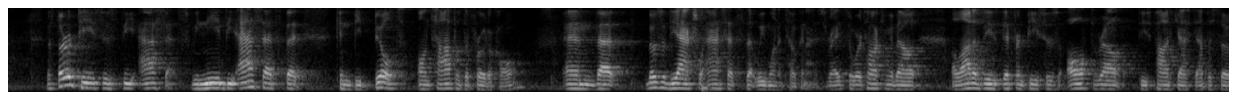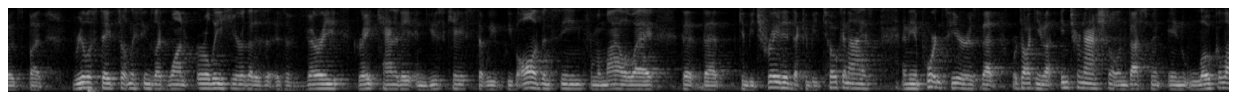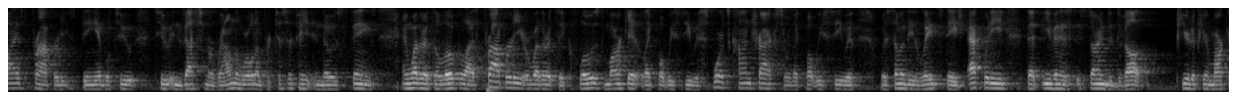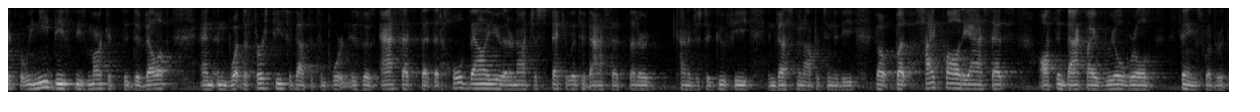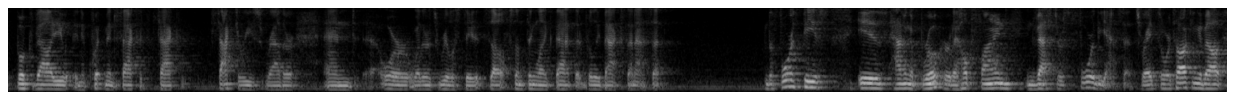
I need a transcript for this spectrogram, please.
The third piece is the assets. We need the assets that can be built on top of the protocol, and that those are the actual assets that we want to tokenize, right? So we're talking about a lot of these different pieces all throughout these podcast episodes, but real estate certainly seems like one early here that is a, is a very great candidate and use case that we've, we've all have been seeing from a mile away that, that can be traded, that can be tokenized. And the importance here is that we're talking about international investment in localized properties, being able to, to invest from around the world and participate in those things. And whether it's a localized property or whether it's a closed market, like what we see with sports contracts or like what we see with, with some of these late stage equity that even is, is starting to develop peer-to-peer markets, but we need these, these markets to develop and, and what the first piece of that that's important is those assets that, that hold value, that are not just speculative assets that are kind of just a goofy investment opportunity, but, but high quality assets, often backed by real world things, whether it's book value in equipment fac- fac- factories rather, and or whether it's real estate itself, something like that that really backs that asset. The fourth piece is having a broker to help find investors for the assets, right? So we're talking about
